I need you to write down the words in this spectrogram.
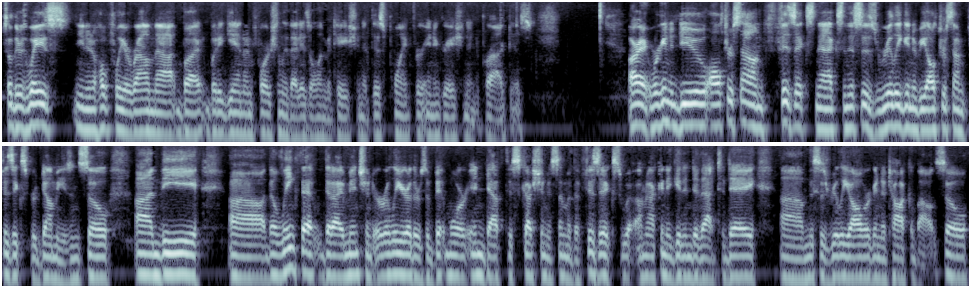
so there's ways you know hopefully around that, but but again, unfortunately, that is a limitation at this point for integration into practice. All right, we're going to do ultrasound physics next, and this is really going to be ultrasound physics for dummies. And so on the uh, the link that that I mentioned earlier, there's a bit more in-depth discussion of some of the physics. I'm not going to get into that today. Um, this is really all we're going to talk about. So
